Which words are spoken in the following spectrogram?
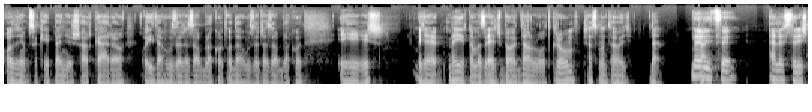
oda nyomsz a képernyő sarkára, ide húzod az ablakot, oda húzod az ablakot, és ugye beírtam az Edge-be, hogy download Chrome, és azt mondta, hogy nem. Ne viccelj. Először is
